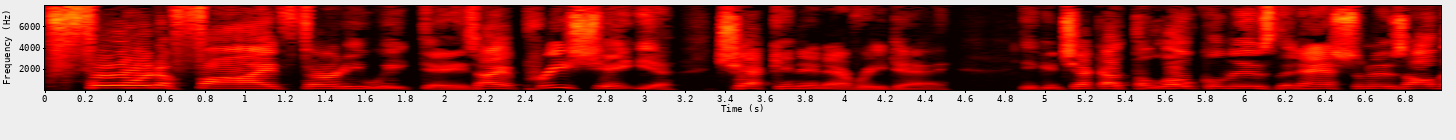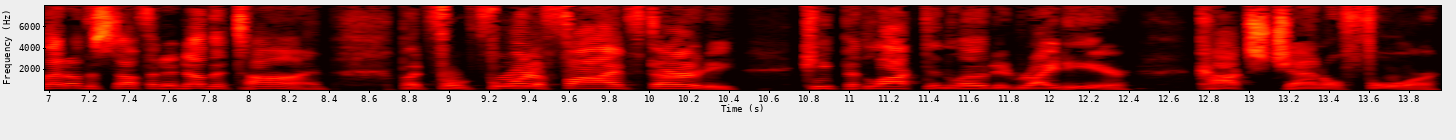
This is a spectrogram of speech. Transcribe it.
4 to 5:30 weekdays. I appreciate you checking in every day. You can check out the local news, the national news, all that other stuff at another time. But from 4 to 5:30, keep it locked and loaded right here. Cox Channel 4,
